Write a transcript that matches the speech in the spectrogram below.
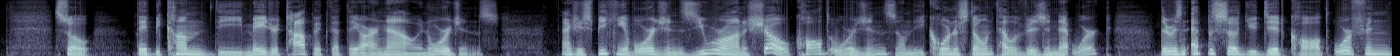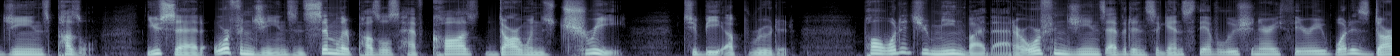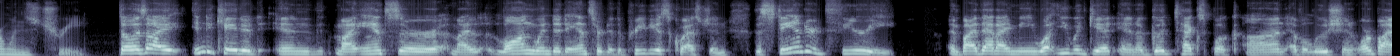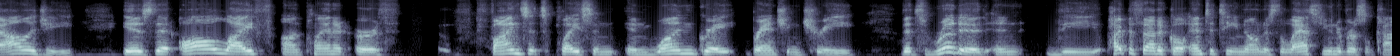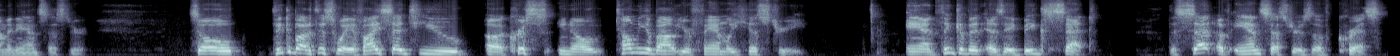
So they've become the major topic that they are now in Origins. Actually, speaking of Origins, you were on a show called Origins on the Cornerstone Television Network. There was an episode you did called Orphan Genes Puzzle. You said orphan genes and similar puzzles have caused Darwin's tree to be uprooted. Paul, what did you mean by that? Are orphan genes evidence against the evolutionary theory? What is Darwin's tree? So, as I indicated in my answer, my long winded answer to the previous question, the standard theory, and by that I mean what you would get in a good textbook on evolution or biology, is that all life on planet Earth finds its place in, in one great branching tree that's rooted in the hypothetical entity known as the last universal common ancestor. So think about it this way if I said to you, uh, Chris, you know, tell me about your family history, and think of it as a big set, the set of ancestors of Chris.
